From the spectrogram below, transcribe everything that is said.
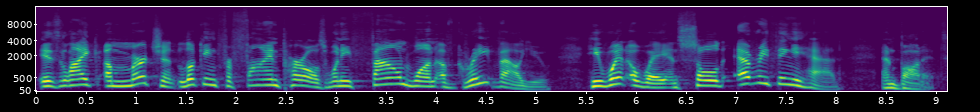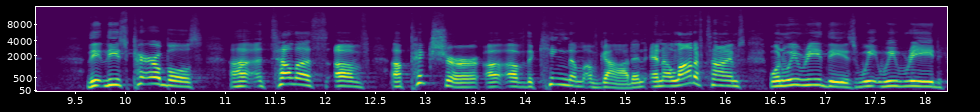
is like a merchant looking for fine pearls. When he found one of great value, he went away and sold everything he had and bought it. The, these parables uh, tell us of a picture uh, of the kingdom of God. And, and a lot of times when we read these, we, we, read,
